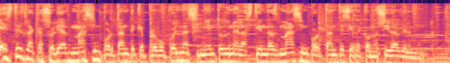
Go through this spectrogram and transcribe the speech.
esta es la casualidad más importante que provocó el nacimiento de una de las tiendas más importantes y reconocidas del mundo.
